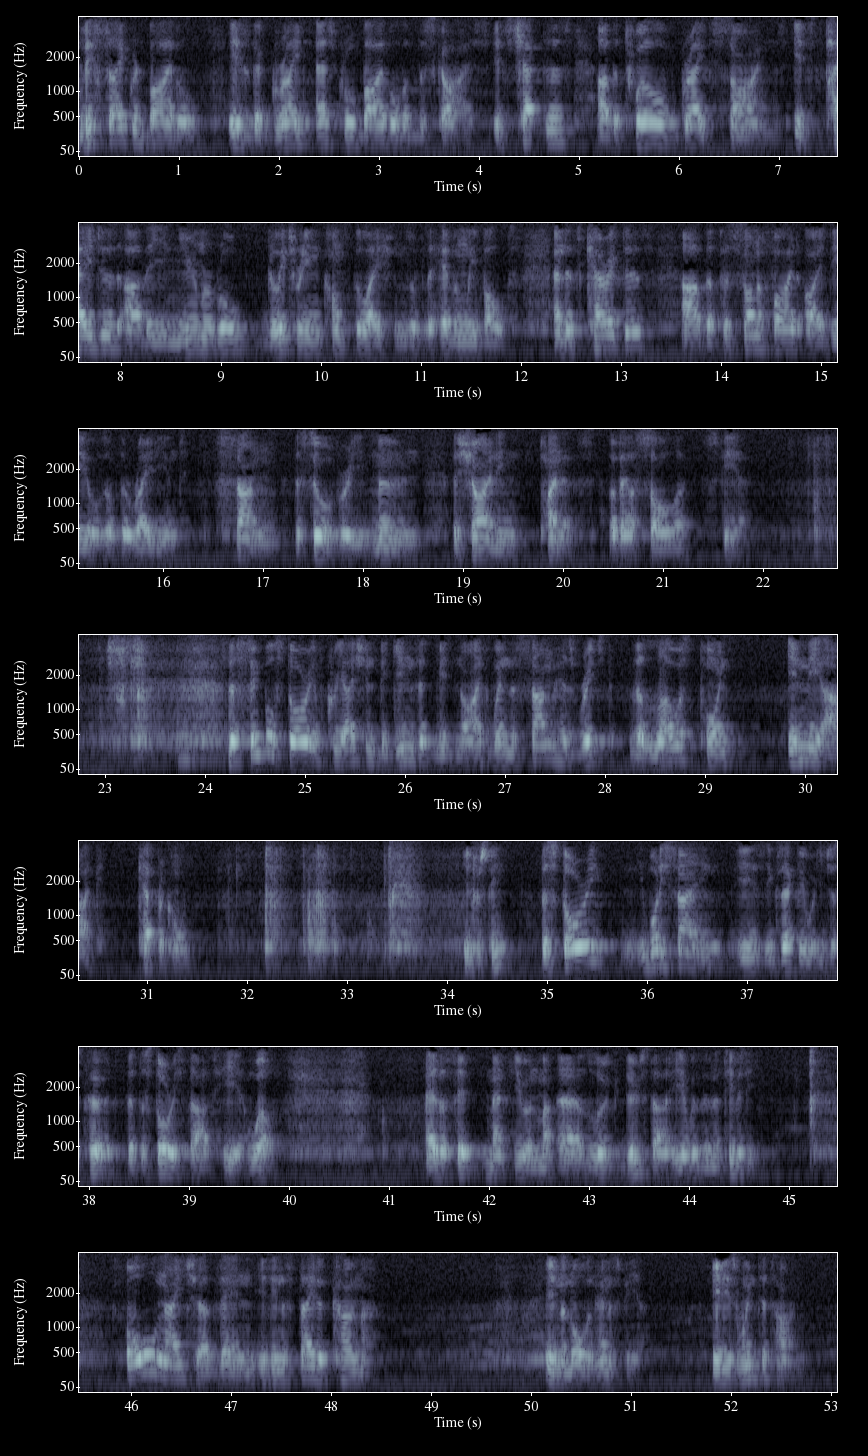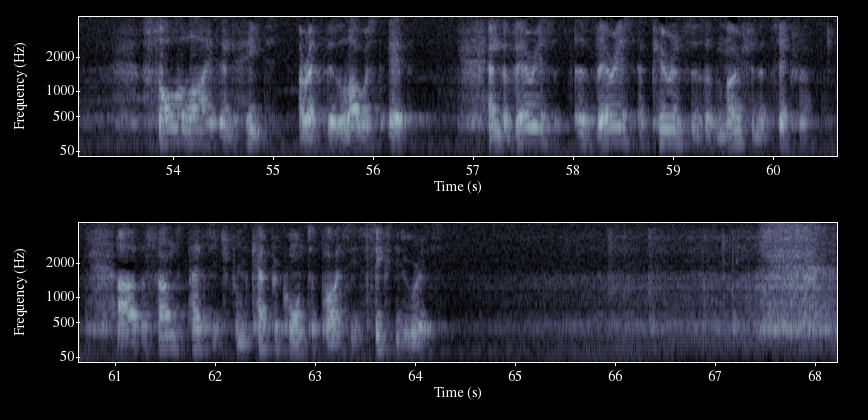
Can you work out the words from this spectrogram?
This sacred Bible is the great astral Bible of the skies. Its chapters are the 12 great signs. Its pages are the innumerable glittering constellations of the heavenly vault. And its characters are the personified ideals of the radiant sun, the silvery moon, the shining planets of our solar sphere. The simple story of creation begins at midnight when the sun has reached the lowest point in the arc, Capricorn. Interesting. The story, what he's saying is exactly what you just heard, that the story starts here. Well, as I said, Matthew and uh, Luke do start here with the Nativity. All nature then is in a state of coma in the Northern Hemisphere. It is winter time. Solar light and heat are at the lowest ebb, and the various, uh, various appearances of motion, etc., are the sun's passage from Capricorn to Pisces, 60 degrees.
